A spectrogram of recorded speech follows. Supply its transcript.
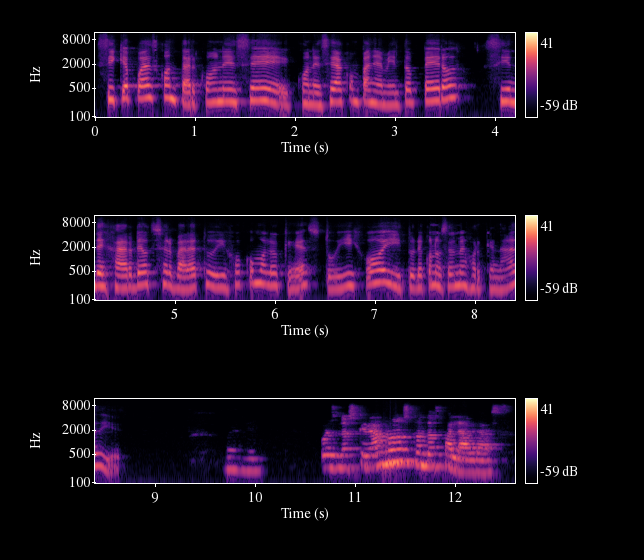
sí que puedes contar con ese, con ese acompañamiento, pero sin dejar de observar a tu hijo como lo que es tu hijo y tú le conoces mejor que nadie. Pues nos quedamos con dos palabras,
